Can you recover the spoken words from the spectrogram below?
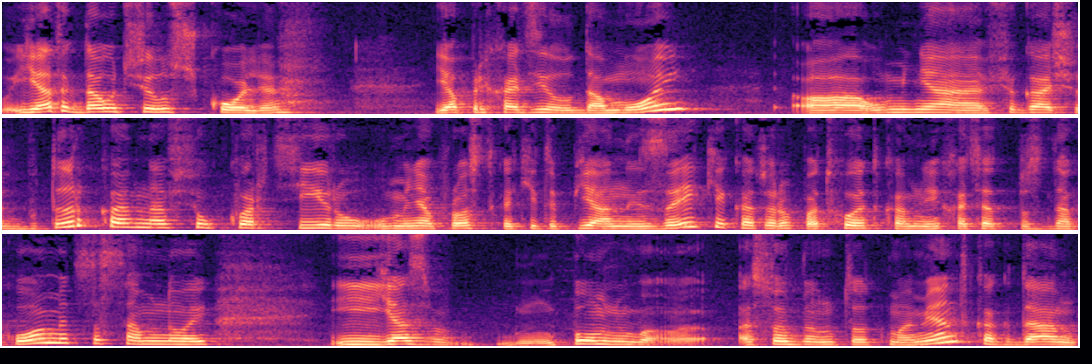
я тогда училась в школе. Я приходила домой, а, у меня фигачит бутырка на всю квартиру, у меня просто какие-то пьяные зэки, которые подходят ко мне и хотят познакомиться со мной. И я помню э, особенно тот момент, когда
